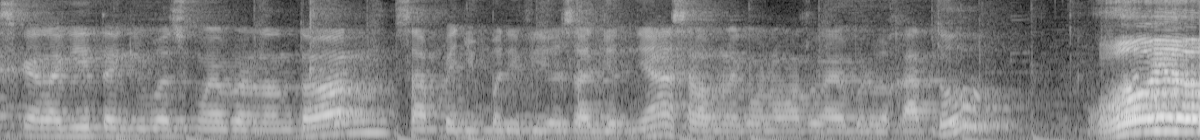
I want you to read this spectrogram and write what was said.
Sekali lagi thank you buat semua yang pernah nonton. Sampai jumpa di video selanjutnya. Assalamualaikum warahmatullahi wabarakatuh. Oh yo.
